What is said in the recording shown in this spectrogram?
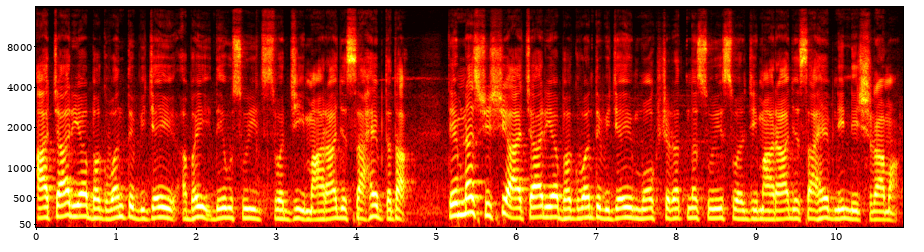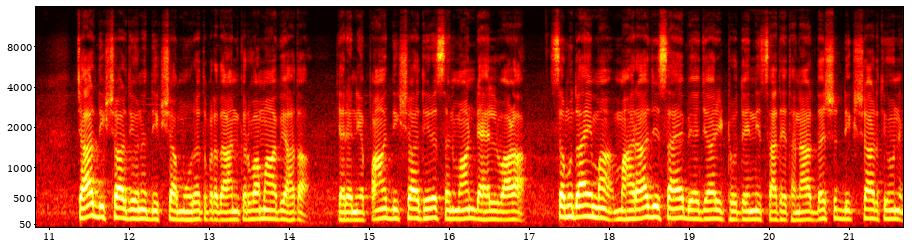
આચાર્ય ભગવંત વિજય અભય દેવસુરીશ્વરજી મહારાજ સાહેબ તથા તેમના શિષ્ય આચાર્ય ભગવંત વિજય મોક્ષરત્ન સુરીશ્વરજી મહારાજ સાહેબની નિશ્રામાં ચાર દીક્ષાર્થીઓને દીક્ષા મુહૂર્ત પ્રદાન કરવામાં આવ્યા હતા. જ્યારે અન્ય પાંચ દીક્ષાર્થીઓને સન્માન ડહેલવાળા સમુદાયમાં મહારાજ સાહેબ બે હજાર ઇઠોતેરની સાથે થનાર દસ દીક્ષાર્થીઓને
